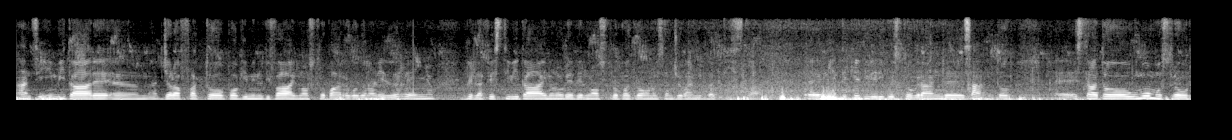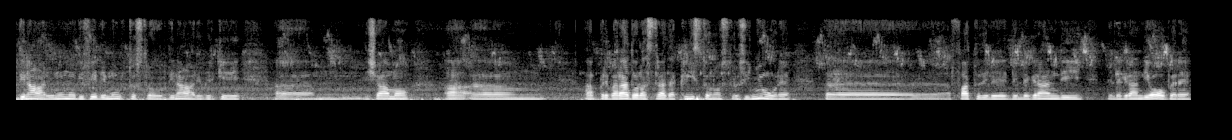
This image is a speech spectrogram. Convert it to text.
anzi invitare, eh, già l'ha fatto pochi minuti fa il nostro parroco Don Alito del Regno, per la festività in onore del nostro patrono San Giovanni Battista. Eh, niente, che dire di questo grande santo? è stato un uomo straordinario, un uomo di fede molto straordinario perché ehm, diciamo, ha, ehm, ha, preparato la strada a Cristo nostro Signore, eh, ha fatto delle, delle, grandi, delle grandi, opere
